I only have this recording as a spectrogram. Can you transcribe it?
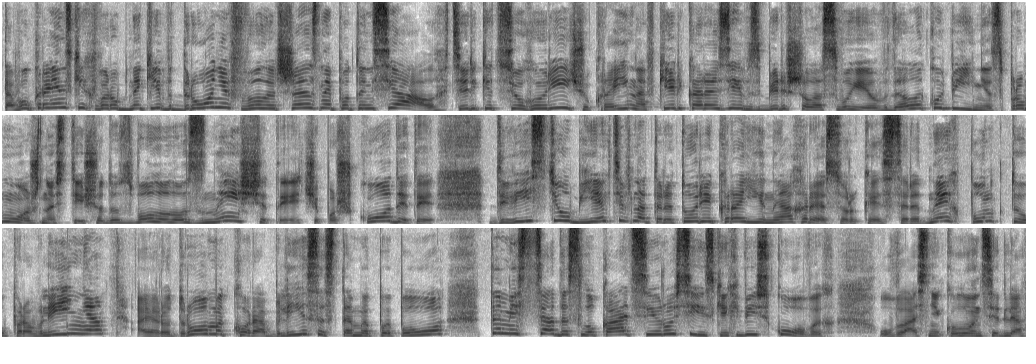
Та в українських виробників дронів величезний потенціал. Тільки цьогоріч Україна в кілька разів збільшила свої далекобійні спроможності, що дозволило знищити чи пошкодити 200 об'єктів на території країни-агресорки. Серед них пункти управління, аеродроми, кораблі, системи ППО та місця дислокації російських військових. У власній колонці для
